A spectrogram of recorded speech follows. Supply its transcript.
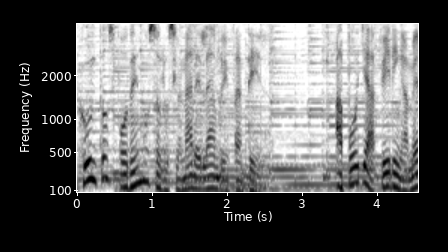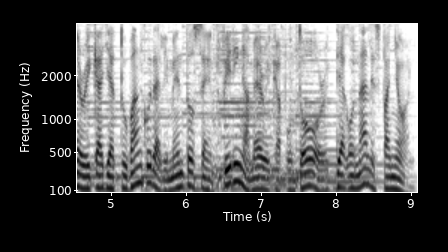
Juntos podemos solucionar el hambre infantil. Apoya a Feeding America y a tu banco de alimentos en feedingamerica.org diagonal español.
